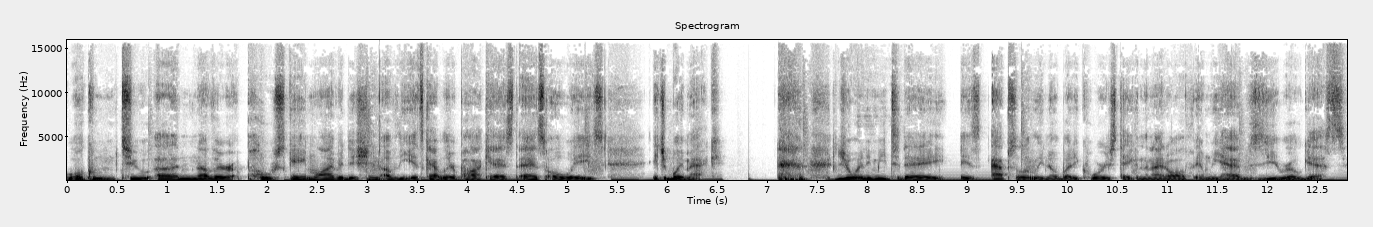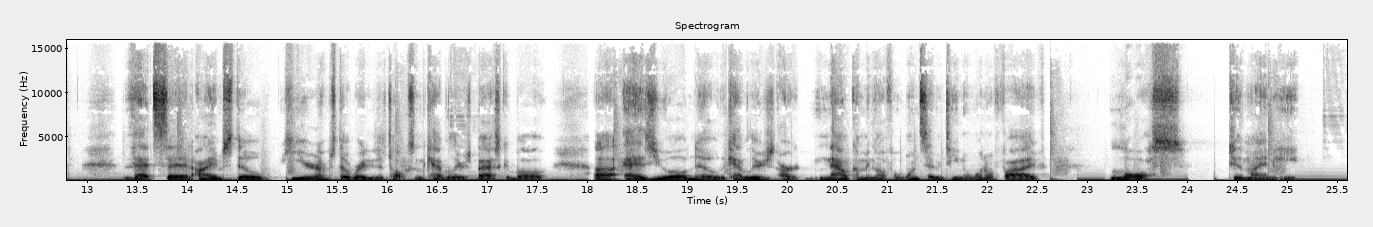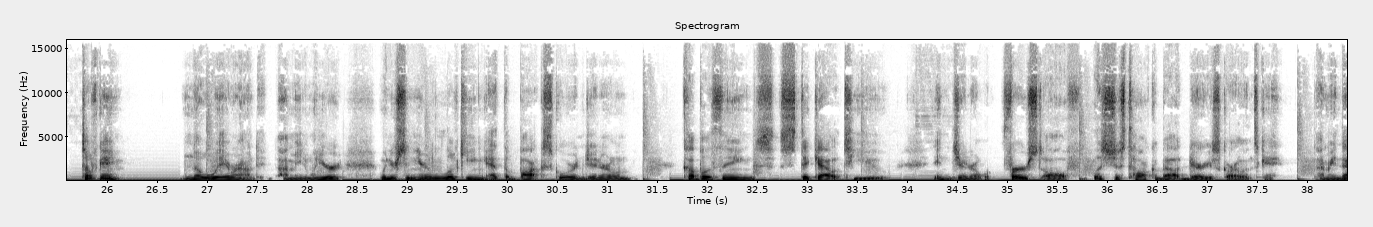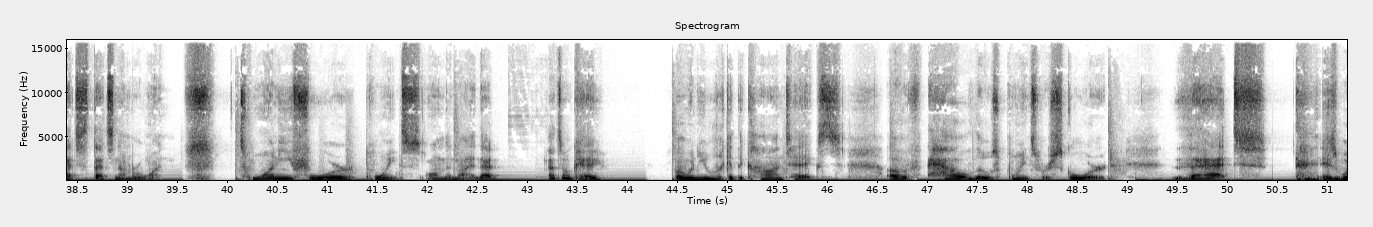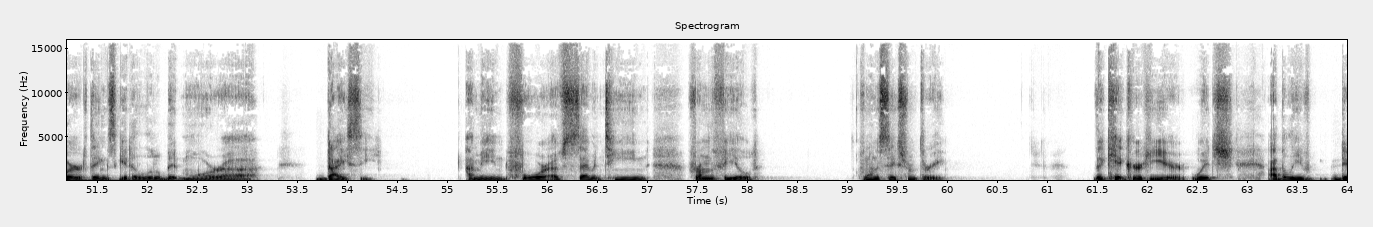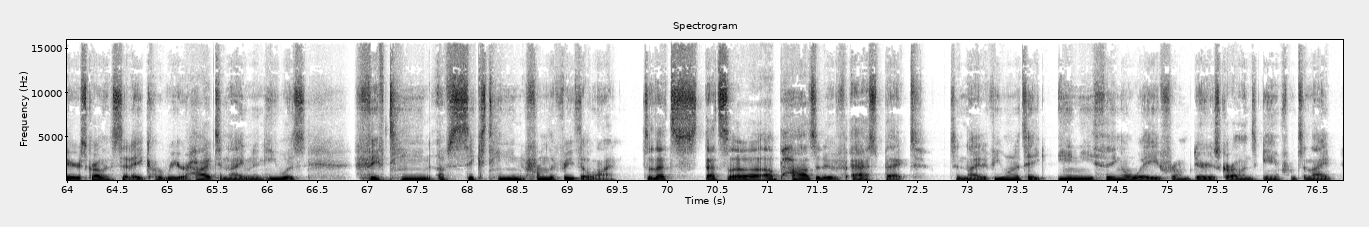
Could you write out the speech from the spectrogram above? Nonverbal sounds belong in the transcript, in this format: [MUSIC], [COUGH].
Welcome to another post game live edition of the It's Cavalier podcast. As always, it's your boy Mac. [LAUGHS] Joining me today is absolutely nobody. Corey's taking the night off, and we have zero guests. That said, I am still here. I'm still ready to talk some Cavaliers basketball. Uh, as you all know, the Cavaliers are now coming off a 117 to 105 loss to the Miami Heat. Tough game no way around it. I mean, when you're when you're sitting here looking at the box score in general, a couple of things stick out to you in general. First off, let's just talk about Darius Garland's game. I mean, that's that's number one. 24 points on the night. That that's okay. But when you look at the context of how those points were scored, that [LAUGHS] is where things get a little bit more uh, dicey I mean, four of 17 from the field, one to six from three. The kicker here, which I believe Darius Garland set a career high tonight, and he was 15 of 16 from the free throw line. So that's that's a, a positive aspect tonight. If you want to take anything away from Darius Garland's game from tonight,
